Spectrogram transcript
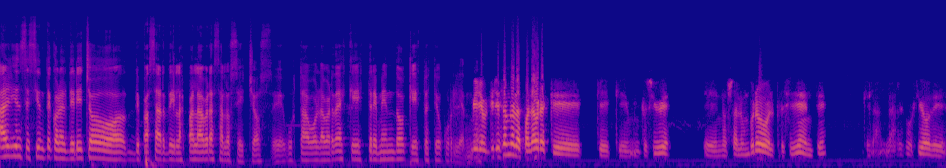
alguien se siente con el derecho de pasar de las palabras a los hechos. Eh, Gustavo, la verdad es que es tremendo que esto esté ocurriendo. Mire, utilizando las palabras que, que, que inclusive eh, nos alumbró el presidente, que la, la recogió de,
